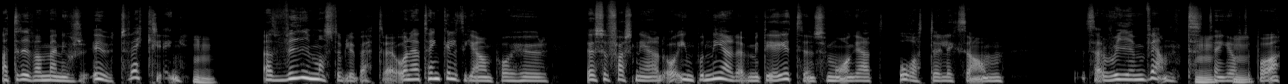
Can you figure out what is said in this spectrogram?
att driva människors utveckling. Mm. Att vi måste bli bättre. Och när jag tänker lite grann på hur jag är så fascinerad och imponerad över mitt eget teams förmåga att åter liksom, så reinvent, mm. tänker jag ofta mm. på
